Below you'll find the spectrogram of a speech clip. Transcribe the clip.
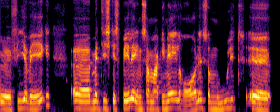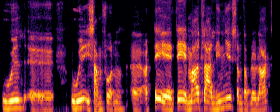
øh, fire vægge, øh, men de skal spille en så marginal rolle som muligt øh, ude, øh, ude i samfundet. Øh, og det, det er en meget klar linje, som der blev lagt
